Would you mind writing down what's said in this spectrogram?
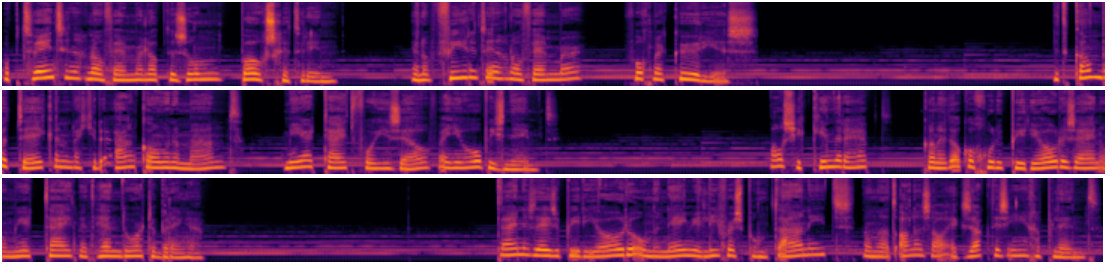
Op 22 november loopt de zon boogschutter in en op 24 november volgt Mercurius. Dit kan betekenen dat je de aankomende maand meer tijd voor jezelf en je hobby's neemt. Als je kinderen hebt, kan dit ook een goede periode zijn om meer tijd met hen door te brengen. Tijdens deze periode onderneem je liever spontaan iets dan dat alles al exact is ingepland.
